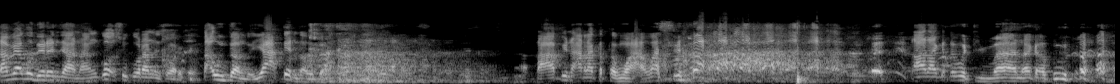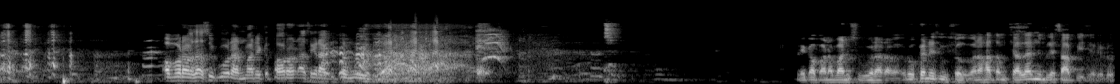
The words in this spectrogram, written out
Tapi aku direncana, kok syukuran ning swarga. Tak undang, yakin tak undang. Tapi nak ketemu awas. arah ketemu di mana kamu? Apa rasa syukuran? Mari ketoron asik ketemu. Ini kapan apa syukuran? Rugen itu usul. Karena hatam jalan nyembelih sapi jadi kan.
